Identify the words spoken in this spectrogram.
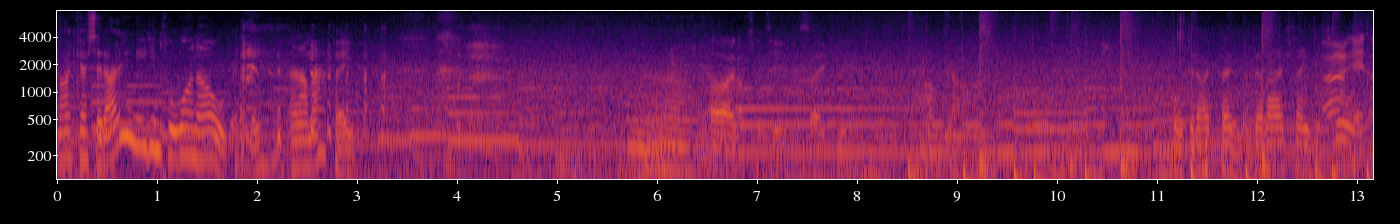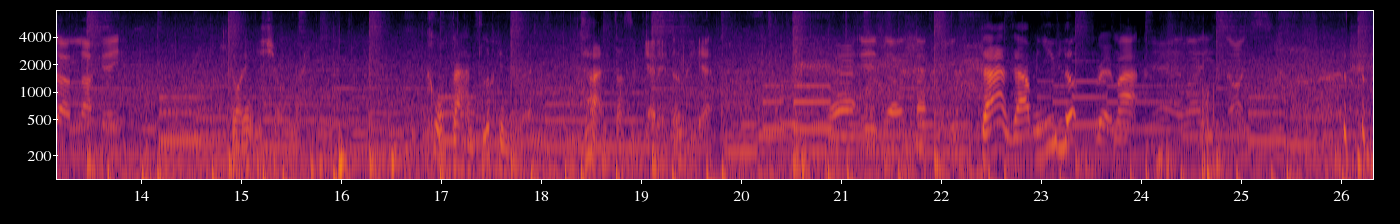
like I said, I only need him for one hole, really, and I'm happy. oh, oh, and off the tee for safety. Oh, God. Or did I, think, did I save the uh, That is unlucky. Got it, you shot, me? Of Dan's looking for it. Dan doesn't get it, does he yet? That is unlucky. Dan's out when you look for it, Matt. Yeah, well, he's nice.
